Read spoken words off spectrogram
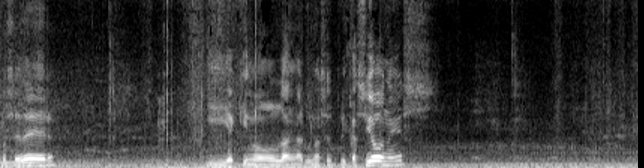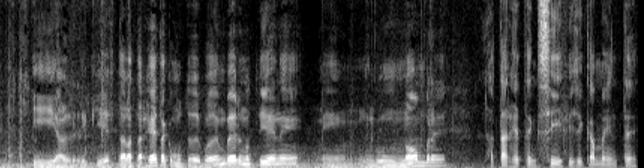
proceder. Y aquí nos dan algunas explicaciones. Y aquí está la tarjeta, como ustedes pueden ver, no tiene eh, ningún nombre. La tarjeta en sí físicamente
